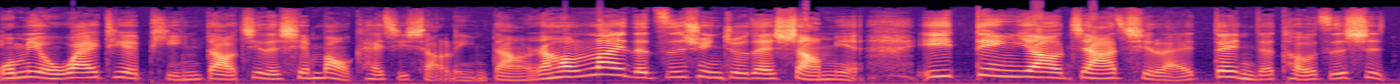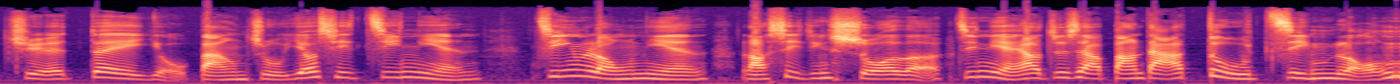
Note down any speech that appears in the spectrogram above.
我们有 YT 的频道，记得先帮我开启小铃铛，然后 LINE 的资讯就在上面，一定要加起来，对你的投资是绝对有帮助，尤其今年。金龙年，老师已经说了，今年要就是要帮大家渡金龙，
